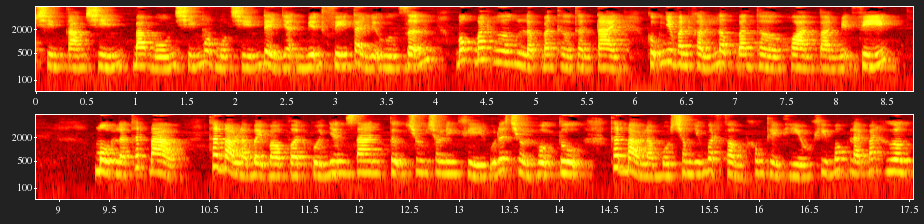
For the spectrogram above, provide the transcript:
0989 349119 để nhận miễn phí tài liệu hướng dẫn bốc bát hương lập ban thờ thần tài cũng như văn khấn lập ban thờ hoàn toàn miễn phí. Một là thất bảo. Thất bảo là bảy bảo vật của nhân gian tượng trưng cho linh khí của đất trời hội tụ. Thất bảo là một trong những vật phẩm không thể thiếu khi bốc lại bát hương.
